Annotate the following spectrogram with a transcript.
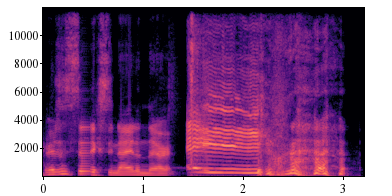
There's a 69 in there. Hey!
